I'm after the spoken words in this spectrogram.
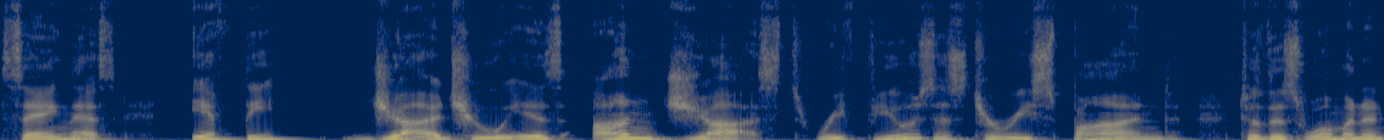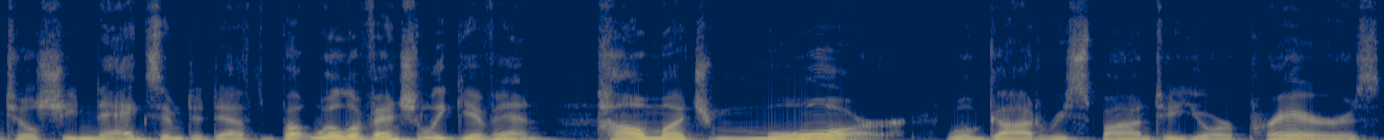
saying this if the judge who is unjust refuses to respond to this woman until she nags him to death, but will eventually give in, how much more will God respond to your prayers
